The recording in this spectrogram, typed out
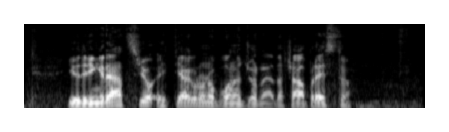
Io ti ringrazio e ti auguro una buona giornata. Ciao, a presto!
